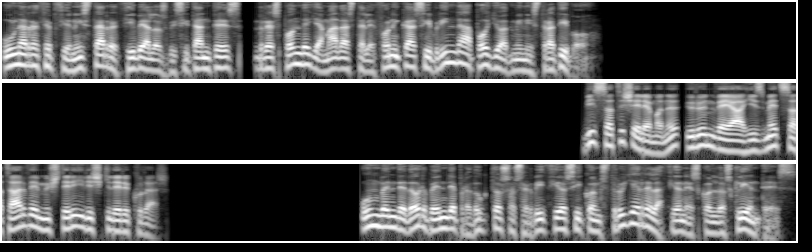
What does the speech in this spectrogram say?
Una recepcionista recibe a los visitantes, responde llamadas telefónicas y brinda apoyo administrativo. Bir satış elemanı, ürün veya hizmet satar ve müşteri ilişkileri kurar. Un vendedor vende productos o servicios y construye relaciones con los clientes.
